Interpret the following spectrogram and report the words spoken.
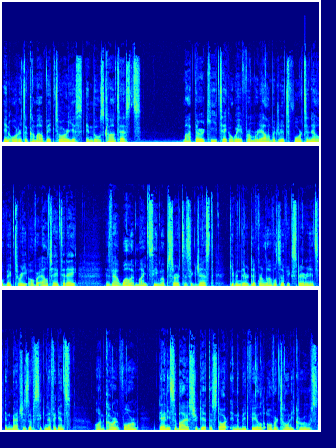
in order to come out victorious in those contests. My third key takeaway from Real Madrid's 4 0 victory over Elche today is that while it might seem absurd to suggest, given their different levels of experience in matches of significance, on current form, Dani Ceballos should get the start in the midfield over Toni Kroos.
